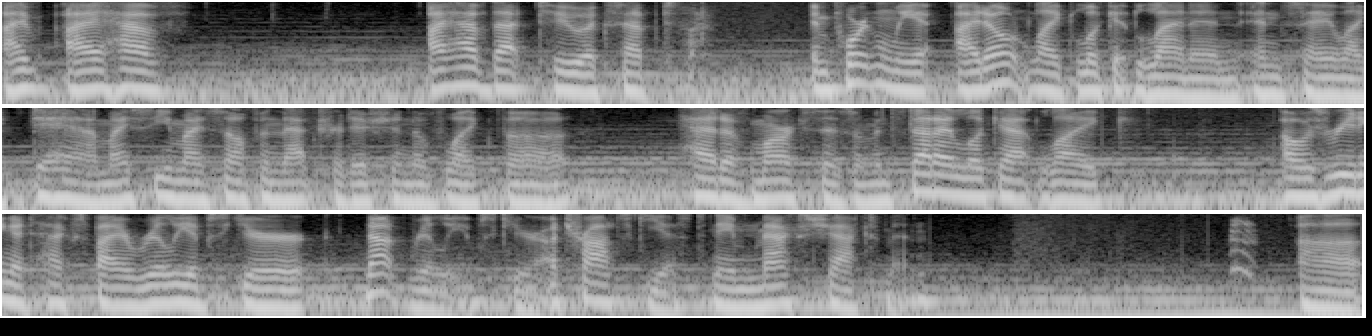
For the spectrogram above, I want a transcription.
I I have I have that too. Except, importantly, I don't like look at Lenin and say like, "Damn, I see myself in that tradition of like the head of Marxism." Instead, I look at like I was reading a text by a really obscure, not really obscure, a Trotskyist named Max Shachtman. Uh,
